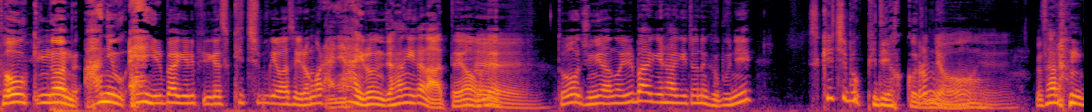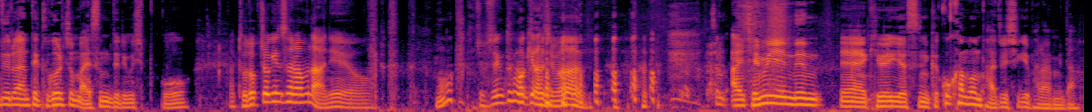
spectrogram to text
더 웃긴 건 아니 왜 1박 2일 PD가 스케치북에 와서 이런 걸 하냐 이런 이제 항의가 나왔대요. 근데 네. 더 중요한 건 1박 2일 하기 전에 그분이 스케치북 PD였거든요. 그럼요. 예. 그 사람들한테 그걸 좀 말씀드리고 싶고 도덕적인 사람은 아니에요. 어? 좀 생뚱맞긴 하지만 좀 아니 재미있는 예, 기획이었으니까 꼭 한번 봐주시기 바랍니다.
